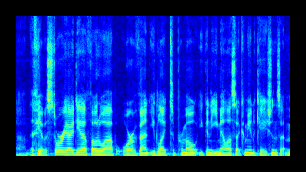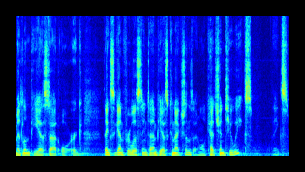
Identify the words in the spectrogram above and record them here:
Um, if you have a story idea, photo op, or event you'd like to promote, you can email us at communications at midlandps.org. Thanks again for listening to MPS Connections, and we'll catch you in two weeks. Thanks.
